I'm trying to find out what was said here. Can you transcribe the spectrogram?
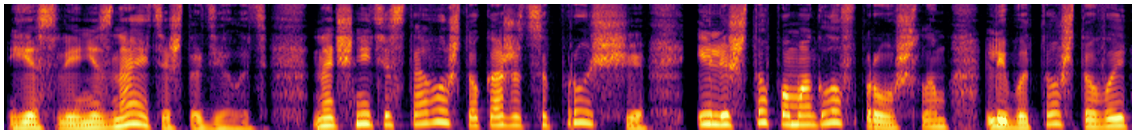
Если не знаете, что делать, начните с того, что кажется проще или что помогло в прошлом, либо то, что вы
